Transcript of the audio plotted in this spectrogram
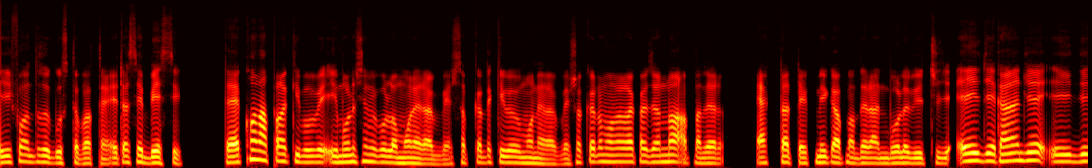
এই পর্যন্ত তো বুঝতে পারছেন। এটা হচ্ছে বেসিক। তো এখন আপনারা কীভাবে এই মৌলিক সংখ্যাগুলো মনে রাখবেন? শর্টকাটে কীভাবে মনে রাখবেন? শর্টকাটে মনে রাখার জন্য আপনাদের একটা টেকনিক আপনাদের আমি বলে দিচ্ছি যে এই যে এখানে যে এই যে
